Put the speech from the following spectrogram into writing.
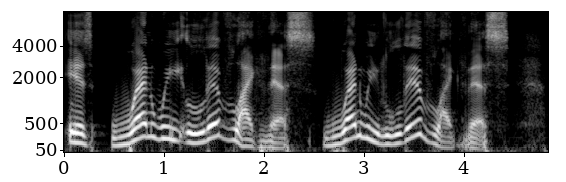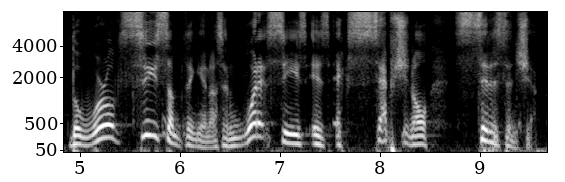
is when we live like this, when we live like this, the world sees something in us, and what it sees is exceptional citizenship.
